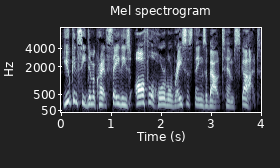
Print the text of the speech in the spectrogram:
You can see Democrats say these awful, horrible, racist things about Tim Scott.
